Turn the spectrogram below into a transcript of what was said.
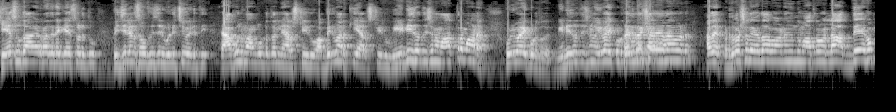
കെ സുധാകരനെതിരെ കേസെടുത്തു. വിജിലൻസ് ഓഫീസിൽ വിളിച്ചു വരുത്തി. രാഹുൽ മാങ്കൂട്ടത്തലിനെ അറസ്റ്റ് ചെയ്തു. അബിൻ വർക്കിയെ അറസ്റ്റ് ചെയ്തു. വി ഡി സതീശനെ മാത്രമാണ് ഒഴിവായി കൊടുത്തത്. വി ഡി സതീശനെ ഒഴിവായി കൊടുത്തത് അതെ പ്രതിപക്ഷ നേതാവാണ് എന്ന് മാത്രമല്ല അദ്ദേഹം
